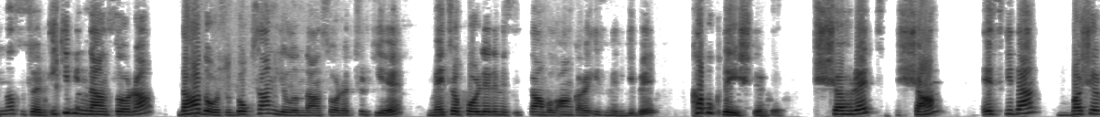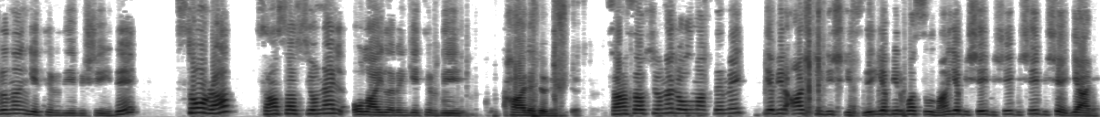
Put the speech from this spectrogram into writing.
nasıl söyleyeyim 2000'den sonra daha doğrusu 90 yılından sonra Türkiye metropollerimiz İstanbul, Ankara, İzmir gibi kabuk değiştirdi. Şöhret, şan eskiden başarının getirdiği bir şeydi. Sonra sansasyonel olayların getirdiği hale dönüştü. Sansasyonel olmak demek ya bir aşk ilişkisi ya bir basılma ya bir şey bir şey bir şey bir şey yani.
